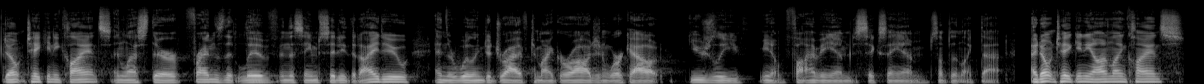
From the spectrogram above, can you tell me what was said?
don't take any clients unless they're friends that live in the same city that I do and they're willing to drive to my garage and work out, usually, you know, 5 a.m. to 6 a.m., something like that. I don't take any online clients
